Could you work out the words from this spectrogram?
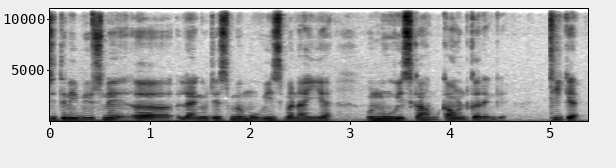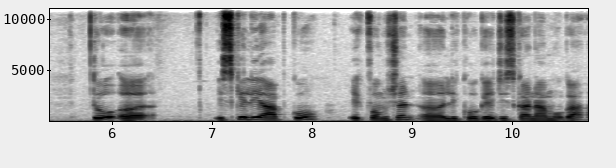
जितनी भी उसने लैंग्वेजेस में मूवीज़ बनाई है उन मूवीज़ का हम काउंट करेंगे ठीक है? तो इसके लिए आपको एक फ़ंक्शन लिखोगे, जिसका नाम होगा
